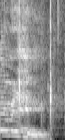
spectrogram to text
Germany.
